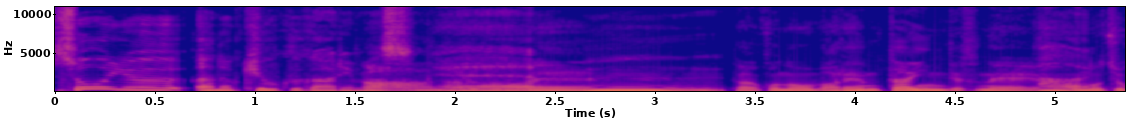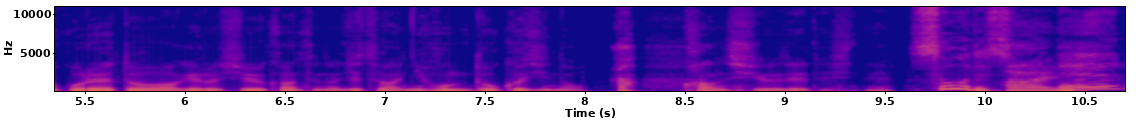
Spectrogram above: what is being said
そういうあの記憶がありますね。なるほどね。うんだからこのバレンタインですね、はい。このチョコレートをあげる習慣っていうのは実は日本独自のあ。慣習でですね。そうですよね。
